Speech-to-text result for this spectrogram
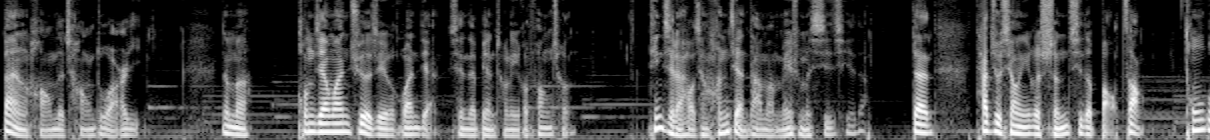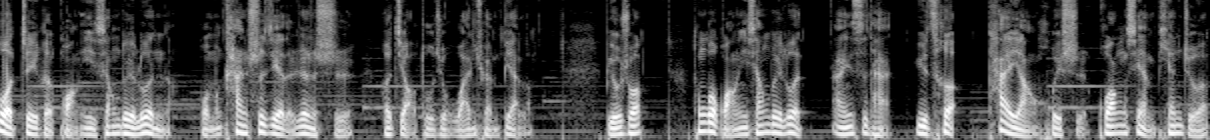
半行的长度而已。那么，空间弯曲的这个观点现在变成了一个方程，听起来好像很简单嘛，没什么稀奇的。但它就像一个神奇的宝藏，通过这个广义相对论呢。我们看世界的认识和角度就完全变了。比如说，通过广义相对论，爱因斯坦预测太阳会使光线偏折，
